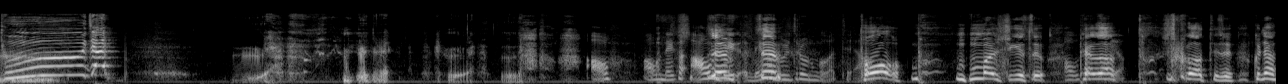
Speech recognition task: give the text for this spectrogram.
두 잔. 아우, 아우 내가 아우 쌤, 내가, 내가 쌤. 물 들어오는 것 같아. 더 못 마시겠어요. 아우, 배가 속쓰려. 터질 것 같아서요. 그냥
